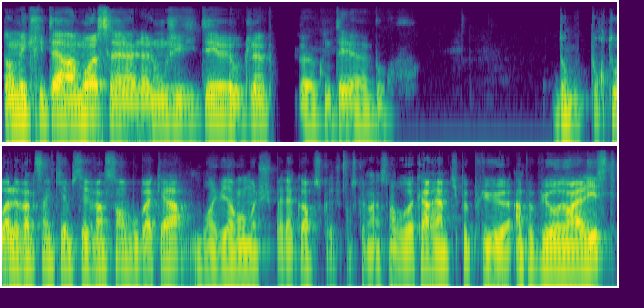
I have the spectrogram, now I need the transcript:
dans mes critères à moi, ça- la longévité au club comptait beaucoup. Donc pour toi, le 25e, c'est Vincent Aboubacar. Bon, évidemment, moi, je suis pas d'accord parce que je pense que Vincent Aboubacar est un petit peu plus, euh, peu plus haut dans la liste.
